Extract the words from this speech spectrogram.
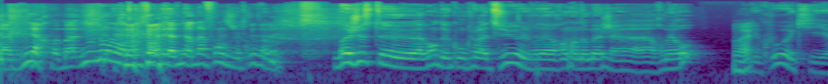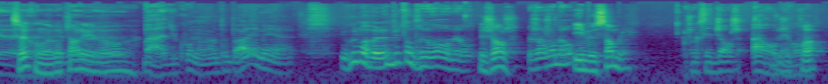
l'avenir, quoi. Bah, nous, nous, on de former l'avenir de la France, je trouve. hein. Moi, juste euh, avant de conclure là-dessus, je voudrais rendre un hommage à Romero. Ouais. Du coup, euh, qui. euh, C'est vrai qu'on en a pas parlé, vraiment. Bah, du coup, on en a un peu parlé, mais. euh, du coup, je me rappelle même plus ton prénom, Romero. Georges, Georges Romero il me semble, Je crois que c'est Georges A. Romero. je crois.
